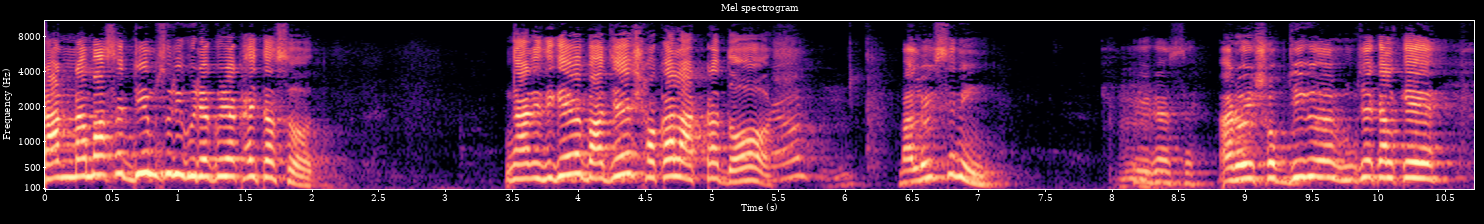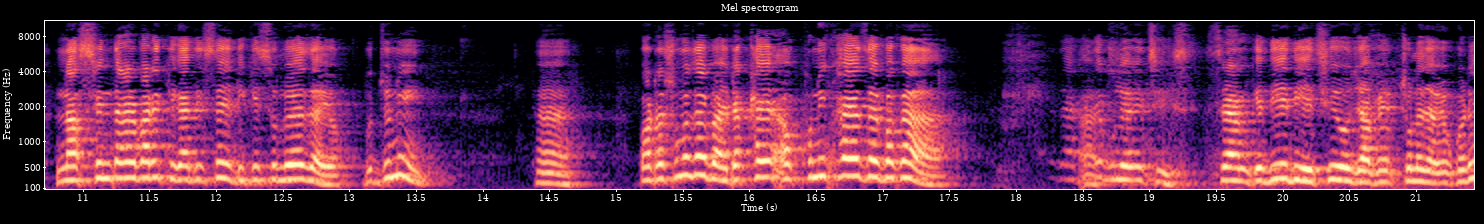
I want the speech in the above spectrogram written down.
রান্না মাছের ডিম চুরি কইরা কইরা খাইতাস আর এদিকে বাজে সকাল আটটা দশ। ভালো হয়েছে নি? ঠিক আছে। আর ওই সবজি যে কালকে নাসরিন তার বাড়ি থেকে দিছে এদিকে চলে যাও বুঝছ নি? হ্যাঁ। কটার সময় যাইবা? এটা খাই এখনই খাইয়া যাইবা গা দেখাতে ভুলে গেছিস শ্রেয়ানকে দিয়ে দিয়েছি ও যাবে চলে যাবে করে।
